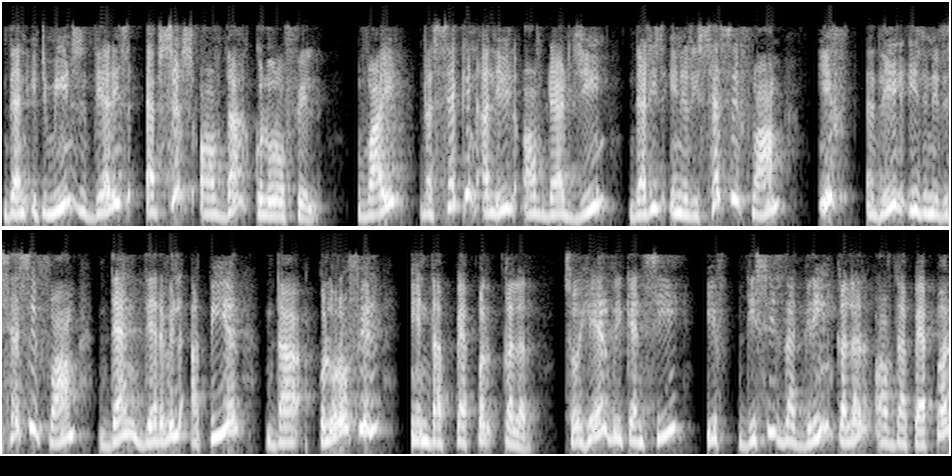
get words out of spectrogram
then it means there is absence of the chlorophyll. While the second allele of that gene that is in a recessive form if allele is in a recessive form then there will appear the chlorophyll in the pepper color. So here we can see if this is the green color of the pepper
